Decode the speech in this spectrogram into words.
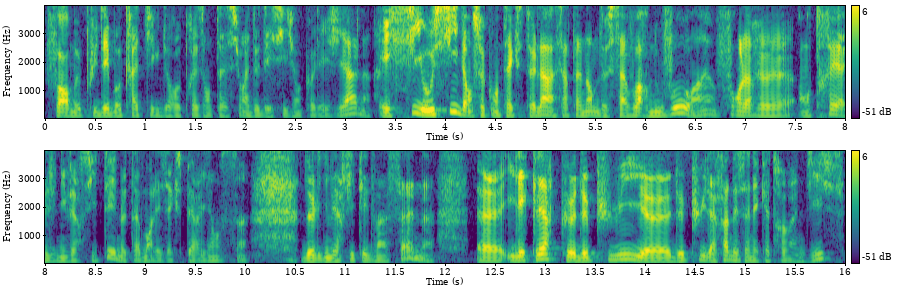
formes plus démocratiques de représentation de décision collégiale. Et si aussi, dans ce contexte-là, un certain nombre de savoirs nouveaux hein, font leur euh, entrée à l'université, notamment les expériences de l'université de Vincennes, euh, il est clair que depuis, depuis la fin des années 90,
